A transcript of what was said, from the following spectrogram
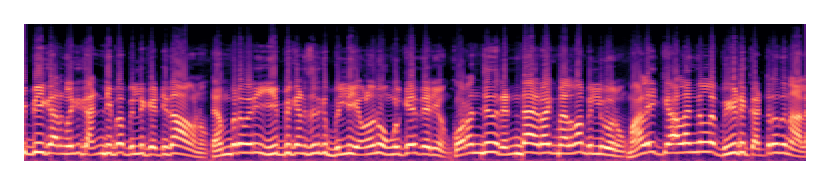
இபி காரங்களுக்கு கண்டிப்பா பில்லு கட்டி தான் ஆகணும் டெம்பரவரி இபி கனெக்ஷனுக்கு பில்லு எவ்வளவுன்னு உங்களுக்கே தெரியும். குறைஞ்சது ரெண்டாயிரம் ரூபாய்க்கு மேல தான் பில்லு வரும். மழைக்காலங்களில் வீடு கட்டுறதுனால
